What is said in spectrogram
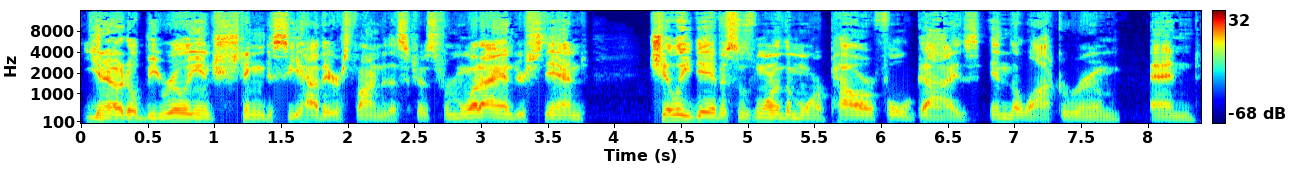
you know it'll be really interesting to see how they respond to this because from what I understand, Chili Davis was one of the more powerful guys in the locker room and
